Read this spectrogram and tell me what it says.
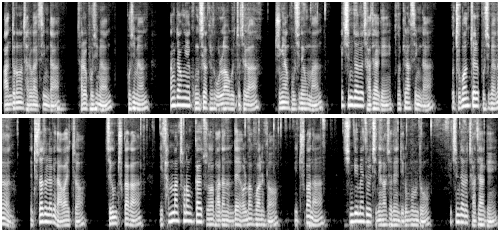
만들어 놓은 자료가 있습니다. 자료를 보시면 보시면 상장 후에 공시가 계속 올라오고 있죠. 제가 중요한 공시 내용만 핵심 자료를 자세하게 분석해 놨습니다. 그 두 번째를 보시면은 투자 전략에 나와 있죠. 지금 주가가 이 3만 천 원까지 조정을 받았는데 얼마 구간에서 이 추가나 신규 매수를 진행하셔야 되는지 이런 부분도 핵심 자료 자세하게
